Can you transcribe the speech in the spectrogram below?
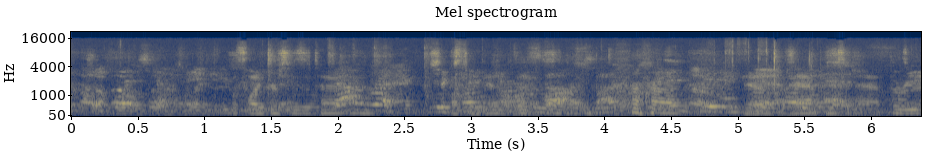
What's Lycoris's attack? 16. Yeah, half is half. Three. You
